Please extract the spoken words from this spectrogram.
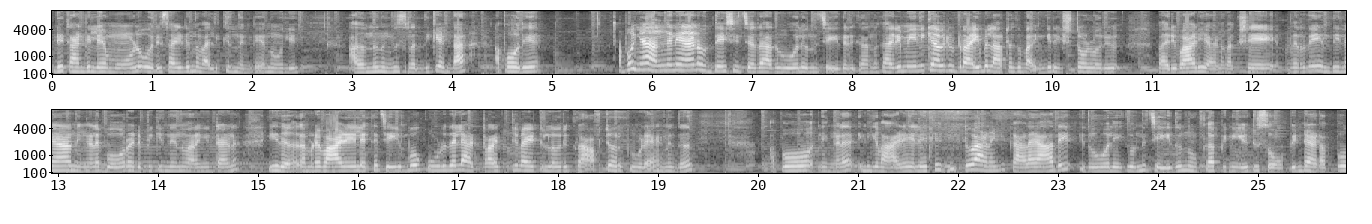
ഇത് കണ്ടില്ലേ മോൾ ഒരു സൈഡിൽ നിന്ന് വലിക്കുന്നുണ്ടേ നൂൽ. അതൊന്നും നിങ്ങൾ ശ്രദ്ധിക്കേണ്ട. അപ്പോൾ ഒരു അപ്പോൾ ഞാൻ അങ്ങനെയാണ് ഉദ്ദേശിച്ചത് അതുപോലെ ഒന്ന് ചെയ്തെടുക്കാമെന്ന് കാര്യം എനിക്ക് ആ ഒരു ട്രൈബൽ ആർട്ടൊക്കെ ഭയങ്കര ഇഷ്ടമുള്ളൊരു പരിപാടിയാണ്. പക്ഷേ വെറുതെ എന്തിനാ നിങ്ങളെ ബോർ അടുപ്പിക്കുന്നതെന്ന് പറഞ്ഞിട്ടാണ് ഇത് നമ്മുടെ വാഴയിലൊക്കെ ചെയ്യുമ്പോൾ കൂടുതൽ അട്രാക്റ്റീവായിട്ടുള്ള ഒരു ക്രാഫ്റ്റ് വർക്ക് കൂടെയാണിത് അപ്പോൾ നിങ്ങൾ എനിക്ക് വാഴയിലേക്ക് കിട്ടുവാണെങ്കിൽ കളയാതെ ഇതുപോലെയൊക്കെ ഒന്ന് ചെയ്തു നോക്കുക. പിന്നെ ഈ ഒരു സോപ്പിന്റെ അടപ്പോ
